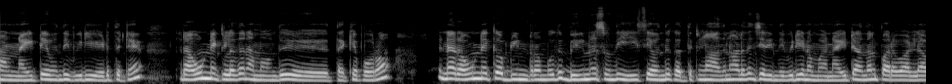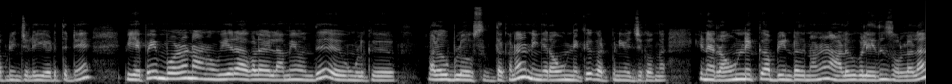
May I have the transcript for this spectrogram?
நான் நைட்டே வந்து வீடியோ எடுத்துட்டேன். ரவுண்ட் நெக்கில் தான் நம்ம வந்து தைக்க போகிறோம் ஏன்னா ரவுண்ட் நெக் அப்படின்ற போது பிகினர்ஸ் வந்து ஈஸியாக வந்து கற்றுக்கலாம் அதனால தான் சரி இந்த வீடியோ நம்ம நைட்டாக இருந்தாலும் பரவாயில்ல அப்படின்னு சொல்லி எடுத்துட்டேன். இப்போ எப்பயும் போல் நான் உயர அகலம் எல்லாமே வந்து உங்களுக்கு அளவு ப்ளவுஸுக்கு தக்கன நீங்கள் ரவுண்ட் நெக்கு கட் பண்ணி வச்சுக்கோங்க. ஏன்னா ரவுண்ட் நெக்கு அப்படின்றதுனால நான் அளவுகள் எதுவும் சொல்லலை.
